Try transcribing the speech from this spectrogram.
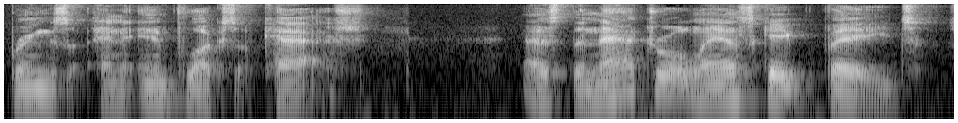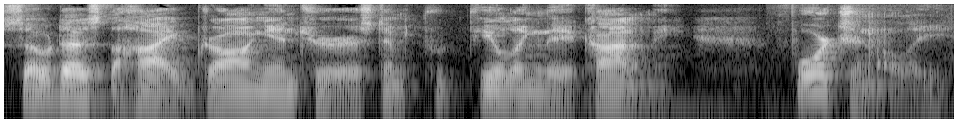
brings an influx of cash. As the natural landscape fades, so does the hype drawing in tourists and fueling the economy. Fortunately,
